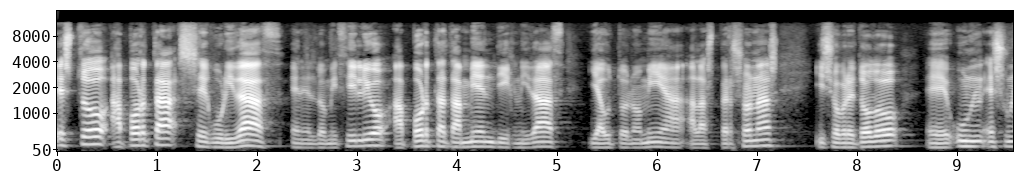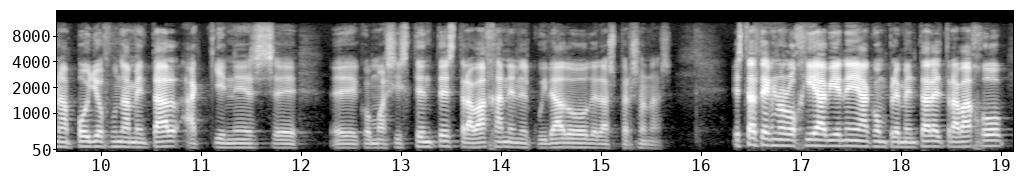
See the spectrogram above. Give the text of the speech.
Esto aporta seguridad en el domicilio, aporta también dignidad y autonomía a las personas y, sobre todo, eh, es un apoyo fundamental a quienes, eh, eh, como asistentes, trabajan en el cuidado de las personas. Esta tecnología viene a complementar el trabajo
